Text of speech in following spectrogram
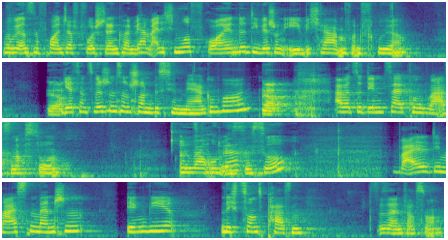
wo wir uns eine Freundschaft vorstellen können. Wir haben eigentlich nur Freunde, die wir schon ewig haben von früher. Ja. Jetzt inzwischen sind schon ein bisschen mehr geworden, ja. aber zu dem Zeitpunkt war es noch so. Und warum Kind ist es so? Weil die meisten Menschen irgendwie nicht zu uns passen. Das ist einfach so.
